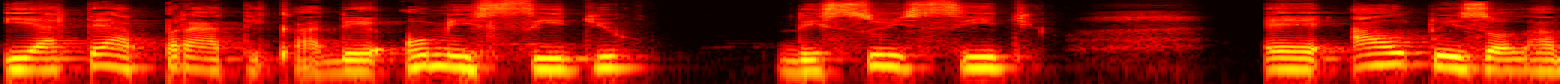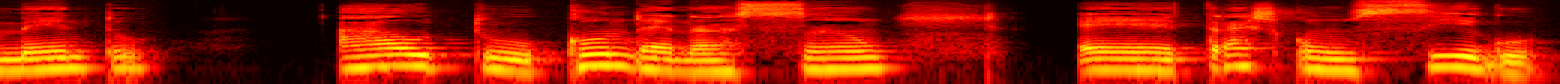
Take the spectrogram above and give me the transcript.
e até a prática de homicídio, de suicídio, é, auto-isolamento, autocondenação, é, traz consigo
